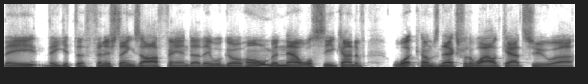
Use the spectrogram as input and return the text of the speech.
They they get to finish things off, and uh, they will go home. And now we'll see kind of what comes next for the Wildcats, who. Uh,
